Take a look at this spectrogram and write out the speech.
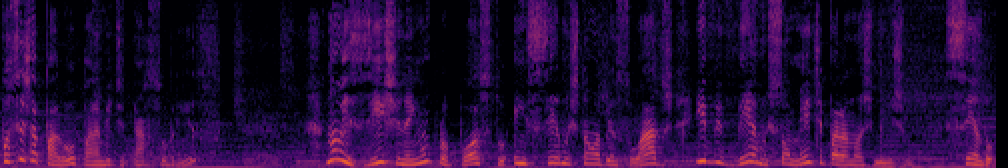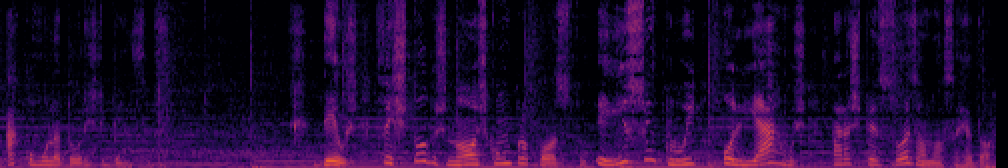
Você já parou para meditar sobre isso? Não existe nenhum propósito em sermos tão abençoados e vivermos somente para nós mesmos, sendo acumuladores de bênçãos. Deus fez todos nós com um propósito, e isso inclui olharmos para as pessoas ao nosso redor.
